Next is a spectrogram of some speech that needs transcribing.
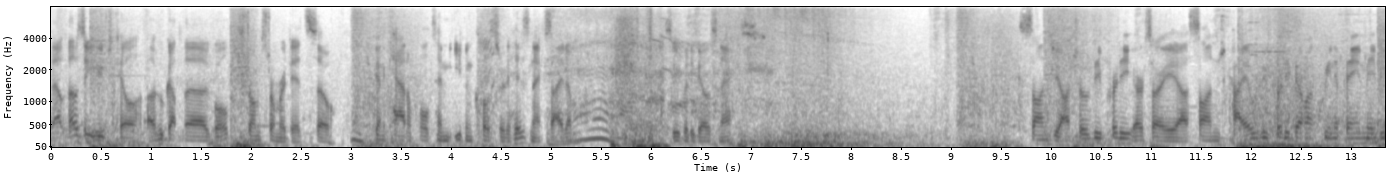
that, that was a huge kill. Uh, who got the gold? Stormstormer did, so going to catapult him even closer to his next item. See what he goes next. Sanj Yacho would be pretty, or sorry, uh, Sanj Kaya would be pretty good on Queen of Pain, maybe.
